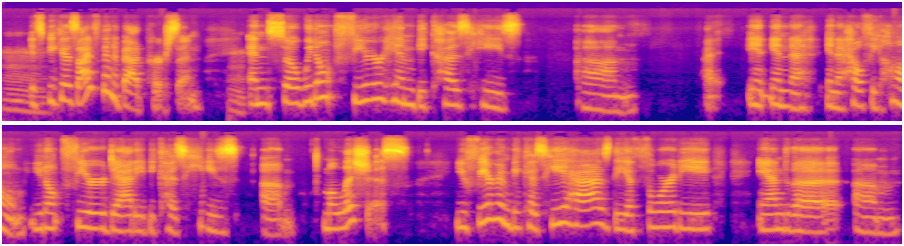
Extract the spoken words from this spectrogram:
it's hmm. because I've been a bad person. Mm. And so we don't fear him because he's um, in, in, a, in a healthy home. You don't fear daddy because he's um, malicious. You fear him because he has the authority and the um,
